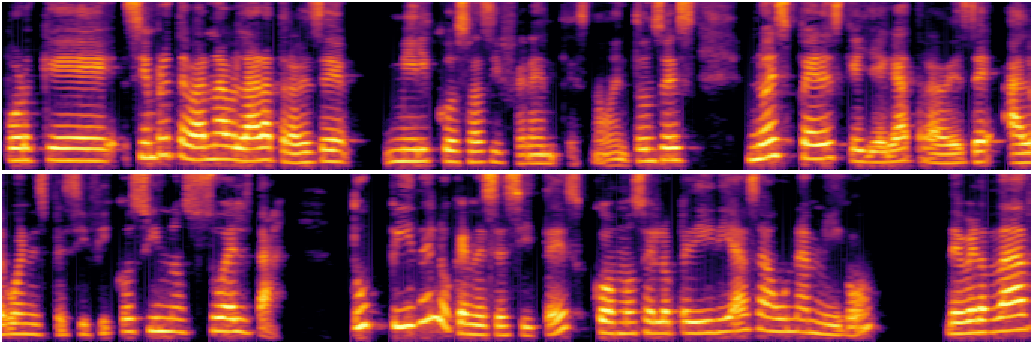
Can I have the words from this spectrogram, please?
porque siempre te van a hablar a través de mil cosas diferentes, ¿no? Entonces, no esperes que llegue a través de algo en específico, sino suelta. Tú pide lo que necesites, como se lo pedirías a un amigo, de verdad,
